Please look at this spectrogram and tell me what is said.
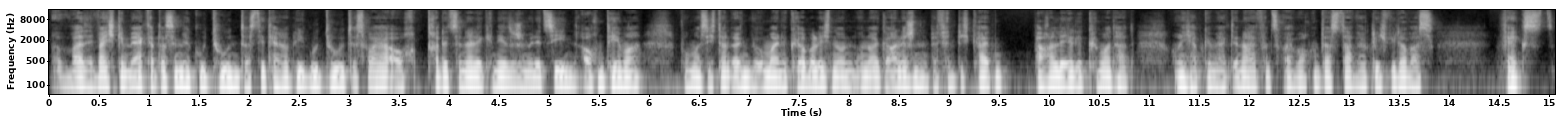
weil, sie, weil ich gemerkt habe, dass sie mir gut tun, dass die Therapie gut tut. Es war ja auch traditionelle chinesische Medizin, auch ein Thema, wo man sich dann irgendwie um meine körperlichen und, und organischen Befindlichkeiten parallel gekümmert hat. Und ich habe gemerkt innerhalb von zwei Wochen, dass da wirklich wieder was wächst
